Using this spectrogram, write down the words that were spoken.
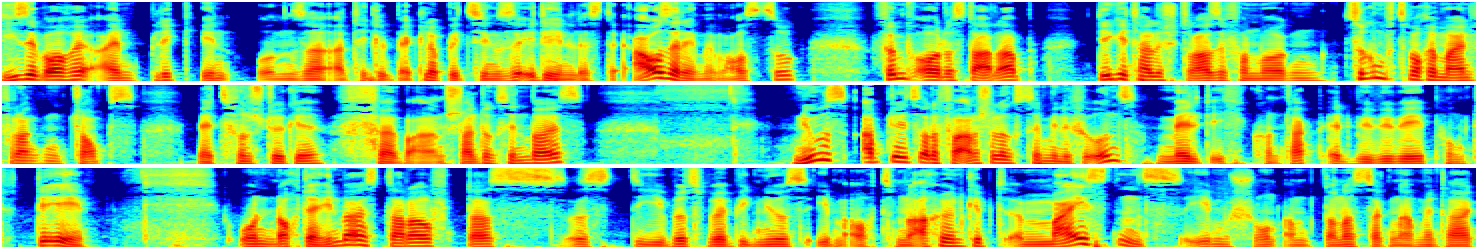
Diese Woche ein Blick in unser Artikel Backlog bzw. Ideenliste. Außerdem im Auszug 5 Euro Startup, digitale Straße von morgen, Zukunftswoche Mainfranken, Jobs, Netzfundstücke, Veranstaltungshinweis. News, Updates oder Veranstaltungstermine für uns melde ich kontakt.www.de. Und noch der Hinweis darauf, dass es die Würzburg Big News eben auch zum Nachhören gibt. Meistens eben schon am Donnerstagnachmittag,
